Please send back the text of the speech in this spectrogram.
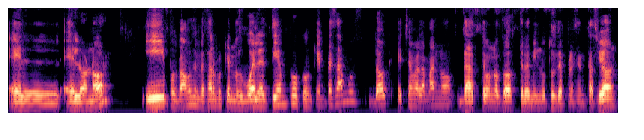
el, el, honor. Y pues vamos a empezar porque nos vuela el tiempo. ¿Con qué empezamos? Doc, échame la mano, date unos dos, tres minutos de presentación.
